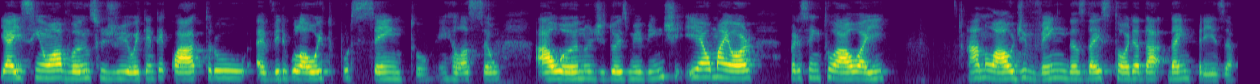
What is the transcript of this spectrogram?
e aí sim é um avanço de 84,8% em relação ao ano de 2020, e é o maior percentual aí anual de vendas da história da, da empresa.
